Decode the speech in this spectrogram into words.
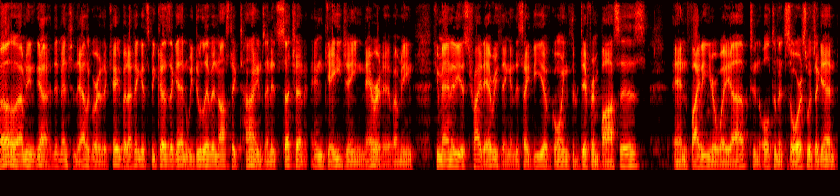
Well, I mean, yeah, I did mention the allegory of the cave, but I think it's because, again, we do live in Gnostic times and it's such an engaging narrative. I mean, humanity has tried everything, and this idea of going through different bosses and fighting your way up to an ultimate source, which again,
